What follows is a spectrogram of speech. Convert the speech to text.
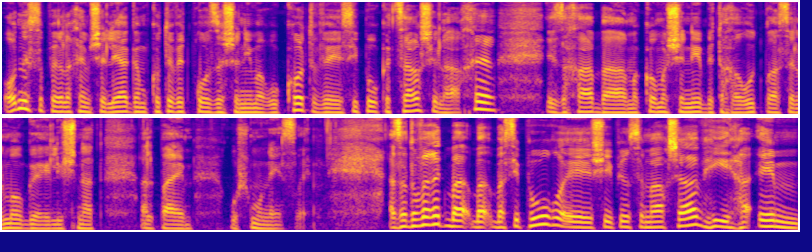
עוד נספר לכם שלאה גם כותבת פרוזה שנים ארוכות, וסיפור קצר שלה אחר זכה במקום השני בתחרות פרס אלמוג לשנת 2018. אז הדוברת בסיפור אה, שהיא פרסמה עכשיו היא האם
